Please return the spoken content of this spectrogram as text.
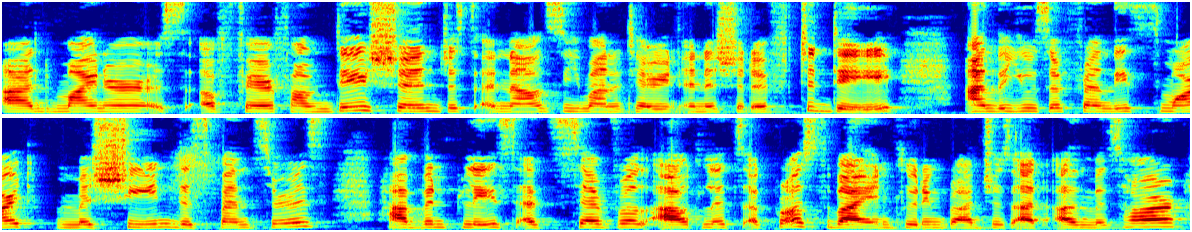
and Minors Affairs Foundation just announced the humanitarian initiative today, and the user friendly smart machine dispensers have been placed at several outlets across Dubai, including branches at Al Mizhar,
